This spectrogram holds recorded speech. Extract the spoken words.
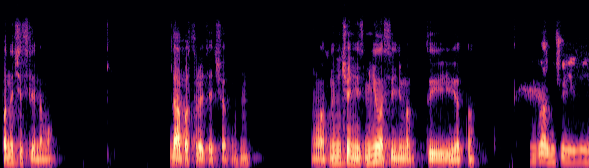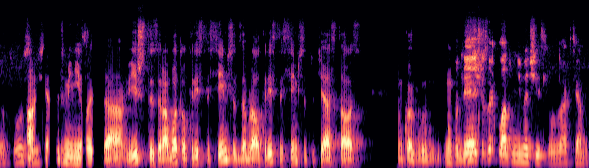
по начисленному. Да, построить отчет. Угу. Вот, ну ничего не изменилось, видимо, ты это... Ну как ничего не изменилось? Вон а, нет, изменилось, да. Видишь, ты заработал 370, забрал 370, у тебя осталось, ну как бы... Ну, вот я бы... еще зарплату не начислил за октябрь.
